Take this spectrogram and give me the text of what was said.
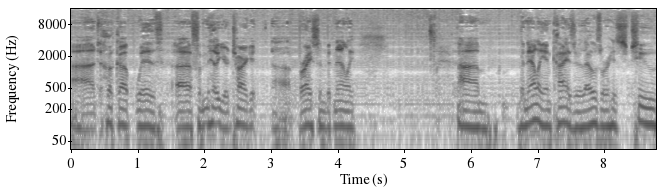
uh, to hook up with a familiar target, uh, Bryson Benelli. Um, Benelli and Kaiser, those were his two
